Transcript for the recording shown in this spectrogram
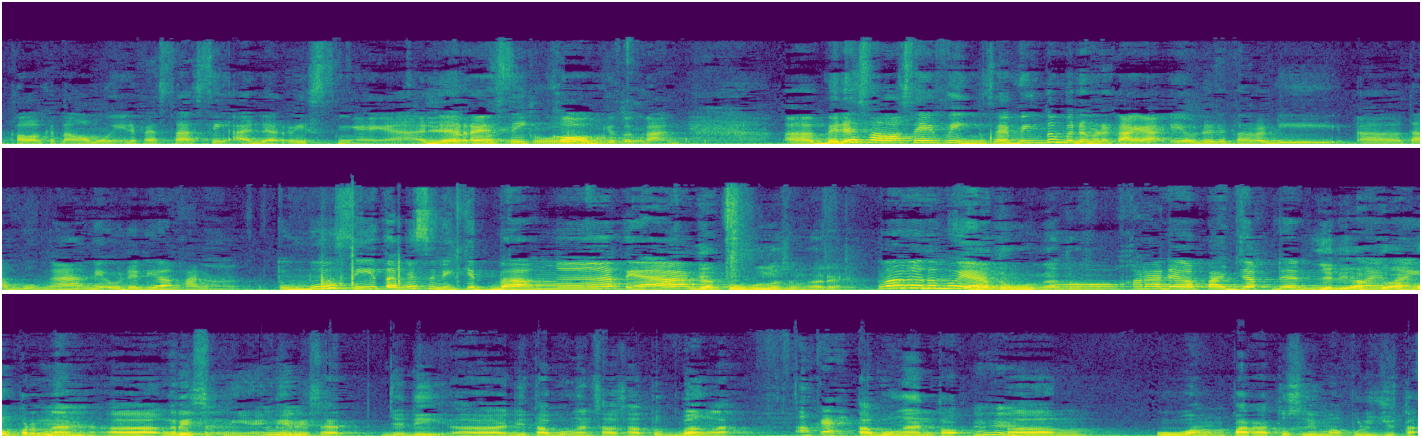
kalau kita ngomong investasi ada risknya ya, ada Iya, resiko betul, gitu betul. kan. Uh, beda sama saving. Saving tuh bener-bener kayak ya udah ditaruh di uh, tabungan, ya udah dia akan tumbuh sih, tapi sedikit banget ya. Nggak tumbuh loh sebenarnya. Nggak, nggak tumbuh ya? Nggak tumbuh, nggak oh, tumbuh. karena ada pajak dan Jadi aku lain-lain. aku pernah Hmm. eh, ngeriset nih ya, ini riset. Jadi eh, di tabungan salah satu bank lah. Oke. Tabungan toh. em, uang 450 juta.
